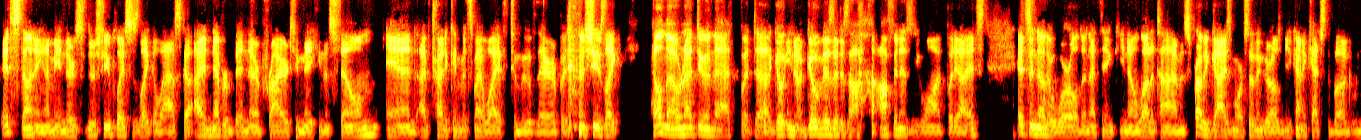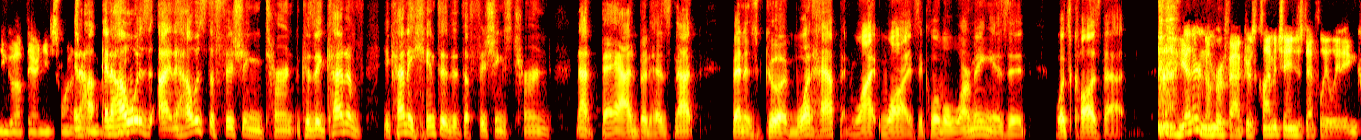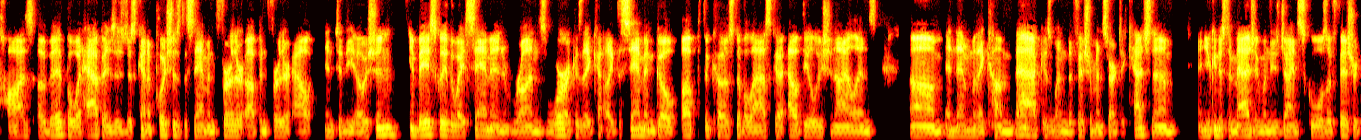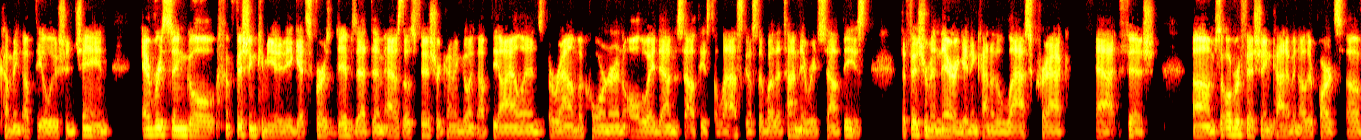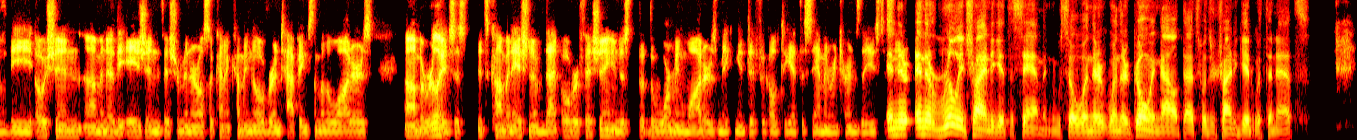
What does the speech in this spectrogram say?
It's stunning. I mean, there's there's few places like Alaska. I had never been there prior to making this film, and I've tried to convince my wife to move there, but she was like, hell no, we're not doing that. But uh, go, you know, go visit as often as you want. But yeah, it's it's another world, and I think you know a lot of times, probably guys more so than girls, but you kind of catch the bug when you go up there and you just want to. And how, and how was and how was the fishing turned? Because they kind of you kind of hinted that the fishing's turned not bad, but has not been as good. What happened? Why? Why is it global warming? Is it what's caused that? yeah, there are a number of factors. Climate change is definitely a leading cause of it, but what happens is just kind of pushes the salmon further up and further out into the ocean. And basically, the way salmon runs work is they kind of like the salmon go up the coast of Alaska, out the Aleutian Islands, um, and then when they come back is when the fishermen start to catch them. And you can just imagine when these giant schools of fish are coming up the Aleutian chain, every single fishing community gets first dibs at them as those fish are kind of going up the islands, around the corner, and all the way down to Southeast Alaska. So by the time they reach Southeast, the fishermen there are getting kind of the last crack at fish. Um, so overfishing kind of in other parts of the ocean. Um, I know the Asian fishermen are also kind of coming over and tapping some of the waters. Um, but really, it's just it's combination of that overfishing and just the, the, warming waters making it difficult to get the salmon returns they used to. And see. they're and they're really trying to get the salmon. So when they're when they're going out, that's what they're trying to get with the nets.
